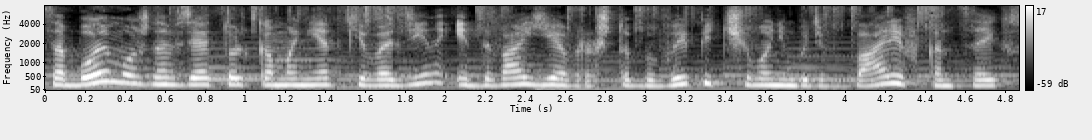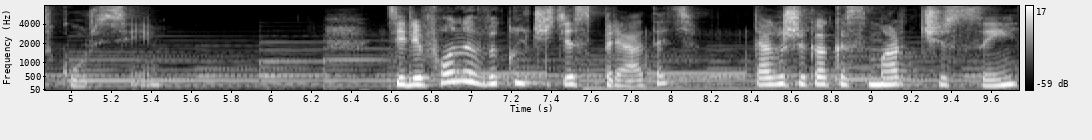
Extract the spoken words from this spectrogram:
С собой можно взять только монетки в 1 и 2 евро, чтобы выпить чего-нибудь в баре в конце экскурсии. Телефоны выключить и спрятать, так же как и смарт-часы,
